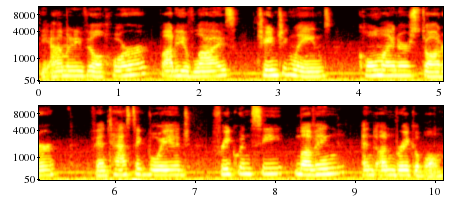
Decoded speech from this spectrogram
The Amityville Horror, Body of Lies, Changing Lanes, Coal Miner's Daughter, Fantastic Voyage, Frequency, Loving, and Unbreakable.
